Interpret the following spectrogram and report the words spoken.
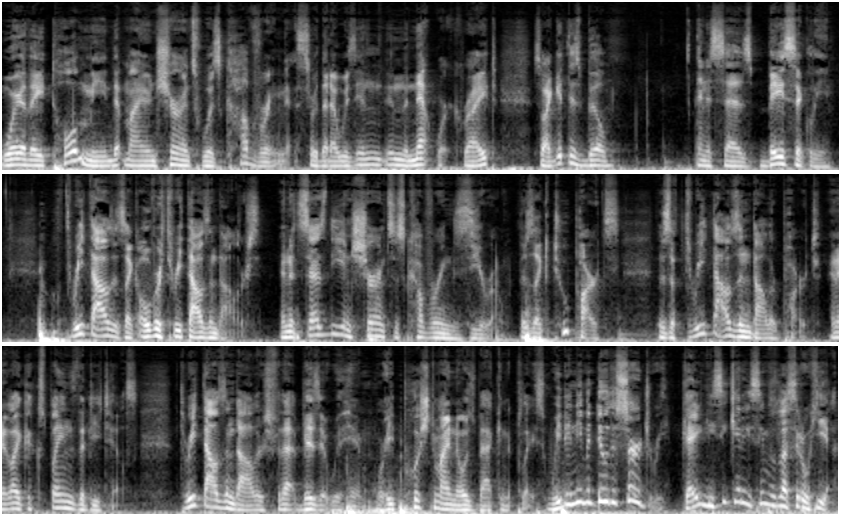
where they told me that my insurance was covering this or that I was in, in the network, right? So I get this bill and it says basically 3000 it's like over $3,000. And it says the insurance is covering zero. There's like two parts. There's a $3,000 part, and it like explains the details. $3,000 for that visit with him, where he pushed my nose back into place. We didn't even do the surgery, okay? Ni siquiera hicimos la cirugía.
